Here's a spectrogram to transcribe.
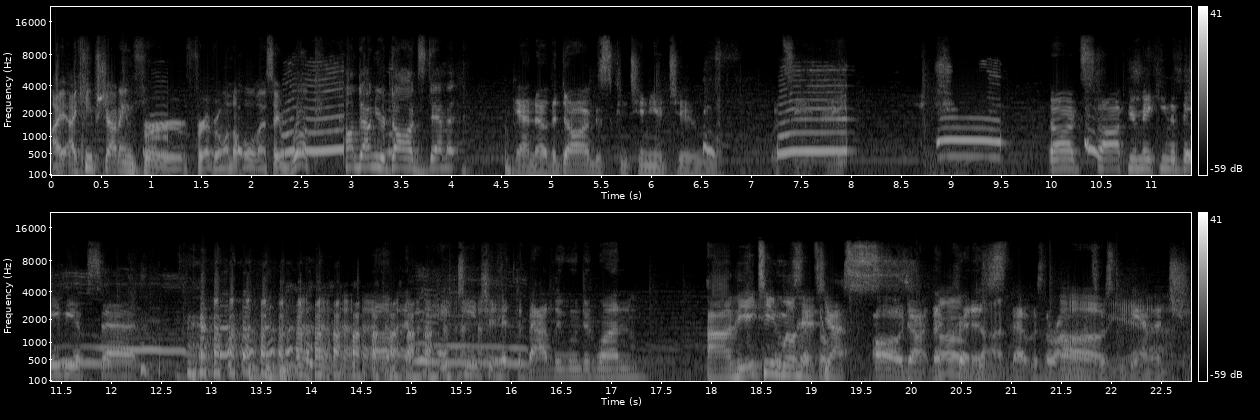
I, I keep shouting for for everyone to hold, and I say, "Rook, calm down your dogs, damn it!" Yeah, no, the dogs continue to let's see. eight- Dog, stop! You're making the baby upset. Um, 18 should hit the badly wounded one. Uh, the 18 will hit, a- yes. Oh darn! The Oh, crit is God. that was the wrong one. That's Oh, supposed to be yeah. damage.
